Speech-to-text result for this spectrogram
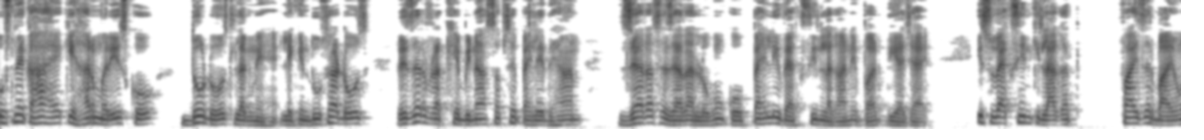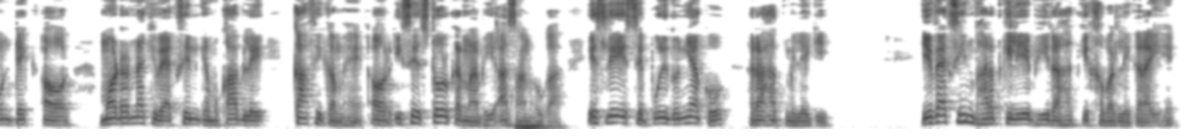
उसने कहा है कि हर मरीज़ को दो डोज लगने हैं, लेकिन दूसरा डोज रिज़र्व रखे बिना सबसे पहले ध्यान ज़्यादा से ज़्यादा लोगों को पहली वैक्सीन लगाने पर दिया जाए। इस वैक्सीन की लागत फाइजर बायोनटेक और मॉडर्ना की वैक्सीन के मुकाबले काफ़ी कम है और इसे स्टोर करना भी आसान होगा। इसलिए इससे पूरी दुनिया को राहत मिलेगी। ये वैक्सीन भारत के लिए भी राहत की खबर लेकर आई है,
